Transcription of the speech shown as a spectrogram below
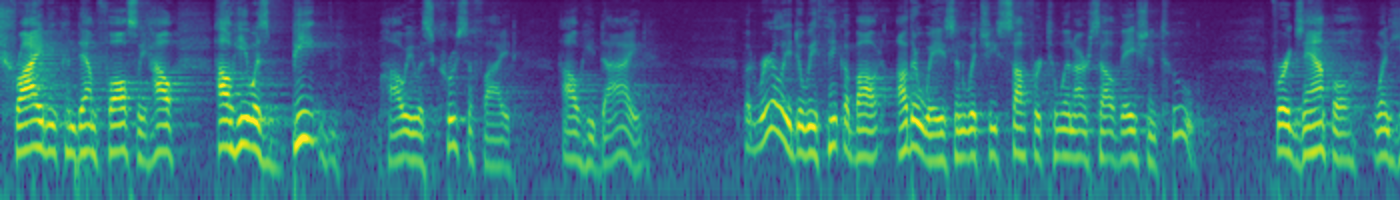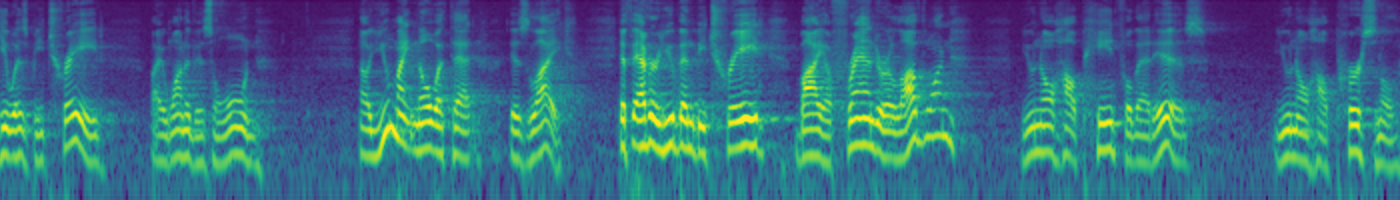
tried and condemned falsely, how, how he was beaten, how he was crucified, how he died. But rarely do we think about other ways in which he suffered to win our salvation, too. For example, when he was betrayed by one of his own. Now, you might know what that is like. If ever you've been betrayed by a friend or a loved one, you know how painful that is. You know how personal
